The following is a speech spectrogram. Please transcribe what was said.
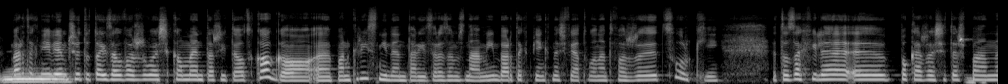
Bartek, nie wiem, mm. czy tutaj zauważyłeś komentarz i to od kogo. E, pan Chris Nidental jest razem z nami. Bartek, piękne światło na twarzy córki. To za chwilę e, pokaże się też pan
